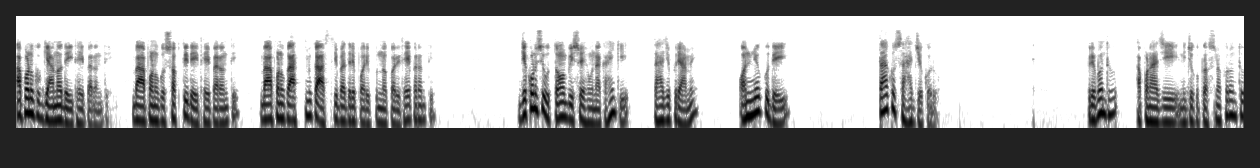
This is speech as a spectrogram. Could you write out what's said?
ଆପଣଙ୍କୁ ଜ୍ଞାନ ଦେଇଥାଇପାରନ୍ତି ବା ଆପଣଙ୍କୁ ଶକ୍ତି ଦେଇଥାଇପାରନ୍ତି ବା ଆପଣଙ୍କୁ ଆତ୍ମିକ ଆଶୀର୍ବାଦରେ ପରିପୂର୍ଣ୍ଣ କରିଥାଇପାରନ୍ତି ଯେକୌଣସି ଉତ୍ତମ ବିଷୟ ହେଉନା କାହିଁକି ତାହା ଯେପରି ଆମେ ଅନ୍ୟକୁ ଦେଇ ତାହାକୁ ସାହାଯ୍ୟ କରୁ। ପ୍ରିୟବନ୍ଧୁ ଆପଣ ଆଜି ନିଜକୁ ପ୍ରଶ୍ନ କରନ୍ତୁ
